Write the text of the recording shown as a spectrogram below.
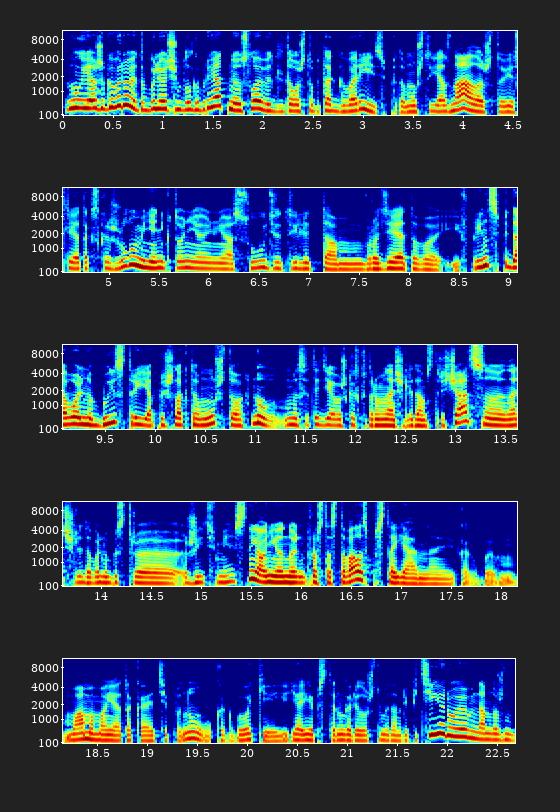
Ну, я же говорю, это были очень благоприятные условия для того, чтобы так говорить, потому что я знала, что если я так скажу, меня никто не, не осудит или там вроде этого. И, в принципе, довольно быстро я пришла к тому, что, ну, мы с этой девушкой, с которой мы начали там встречаться, начали довольно быстро жить вместе. Ну, я у нее ну, просто оставалась постоянно, и как бы мама моя такая, типа, ну, как бы окей. Я ей постоянно говорила, что мы там репетируем, нам нужно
